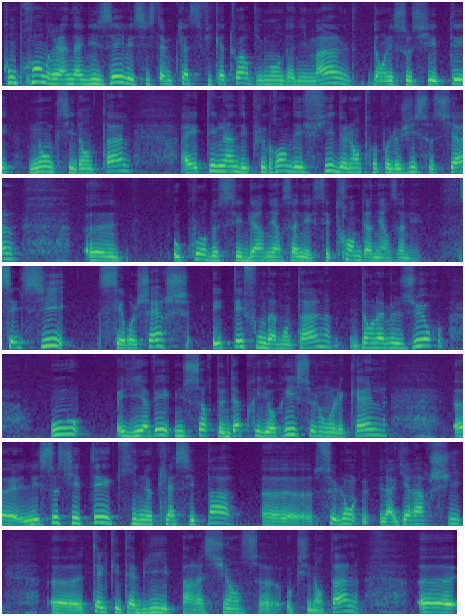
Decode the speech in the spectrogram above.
Comprendre et analyser les systèmes classificatoires du monde animal dans les sociétés non occidentales a été l'un des plus grands défis de l'anthropologie sociale euh, au cours de ces dernières années, ces 30 dernières années. Celles-ci, ces recherches, étaient fondamentales dans la mesure où il y avait une sorte d'a priori selon lequel euh, les sociétés qui ne classaient pas euh, selon la hiérarchie euh, telle qu'établie par la science occidentale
